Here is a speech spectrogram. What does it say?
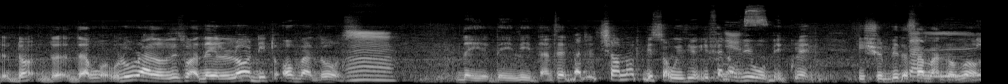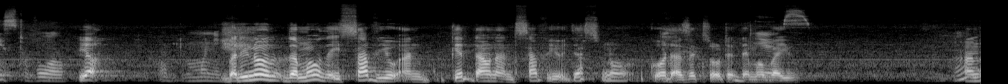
the, the, the rulers of this world, they lord it over those Mm. they, they lead. And said, but it shall not be so with you. If any of you will be great, he should be the, the servant of all. least of all. Yeah. But you know, the more they serve you and get down and serve you, just know God has exalted them over you Yes. and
